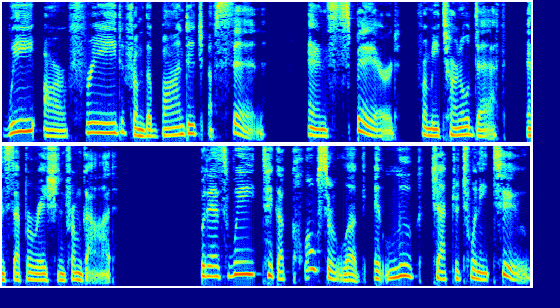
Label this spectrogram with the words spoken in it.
we are freed from the bondage of sin and spared from eternal death and separation from God. But as we take a closer look at Luke chapter 22,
